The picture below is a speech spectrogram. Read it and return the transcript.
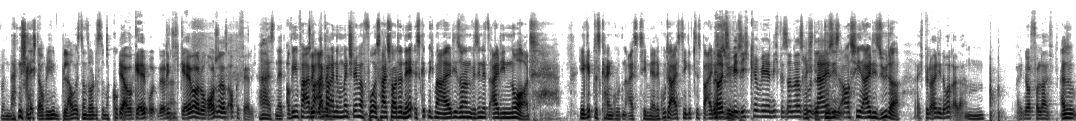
Wenn dein schlechter Urin blau ist, dann solltest du mal gucken. Ja, aber gelb und äh, richtig gelber und orange, das ist auch gefährlich. Ah, ist nett. Auf jeden Fall einfach, einfach in dem Moment, stell dir mal vor, es heißt heute, nee, es gibt nicht mehr Aldi, sondern wir sind jetzt Aldi Nord. Hier gibt es keinen guten Eistee mehr. Der gute Eistee gibt es jetzt bei Aldi Leute Süd. wie dich können wir ja nicht besonders gut Richtig. leiden. Du siehst aus wie ein Aldi Süder. Ich bin Aldi Nord, Alter. Mhm. Aldi Nord for life. Also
